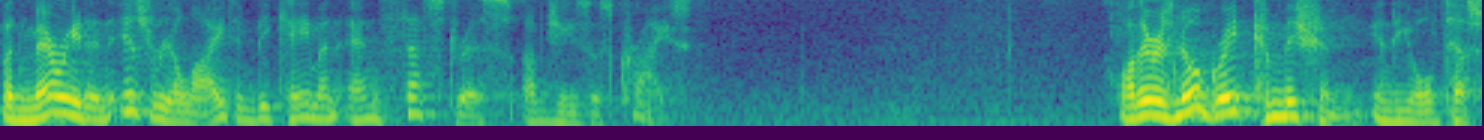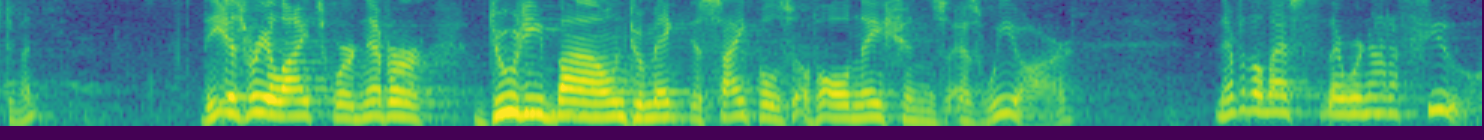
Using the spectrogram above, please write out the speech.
but married an Israelite and became an ancestress of Jesus Christ. While there is no great commission in the Old Testament, the Israelites were never duty bound to make disciples of all nations as we are. Nevertheless, there were not a few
